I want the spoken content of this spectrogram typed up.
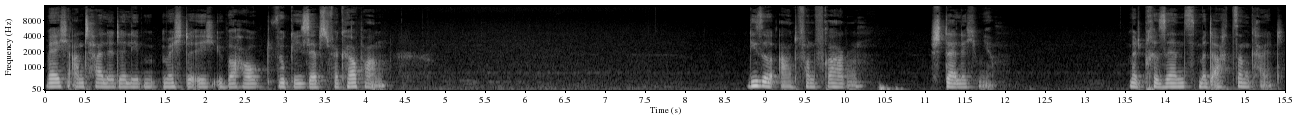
Welche Anteile der Leben möchte ich überhaupt wirklich selbst verkörpern? Diese Art von Fragen stelle ich mir. Mit Präsenz, mit Achtsamkeit.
